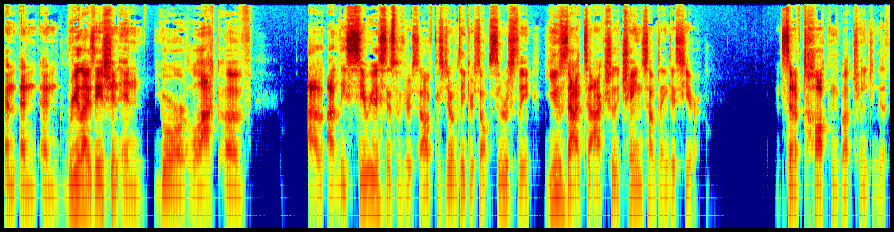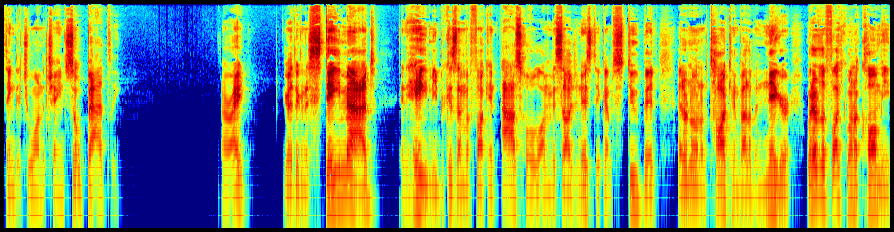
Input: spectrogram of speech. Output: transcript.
and and and realization in your lack of at least seriousness with yourself because you don't take yourself seriously. Use that to actually change something this year instead of talking about changing the thing that you want to change so badly. All right? You're either going to stay mad and hate me because I'm a fucking asshole, I'm misogynistic, I'm stupid, I don't know what I'm talking about, I'm a nigger, whatever the fuck you want to call me,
